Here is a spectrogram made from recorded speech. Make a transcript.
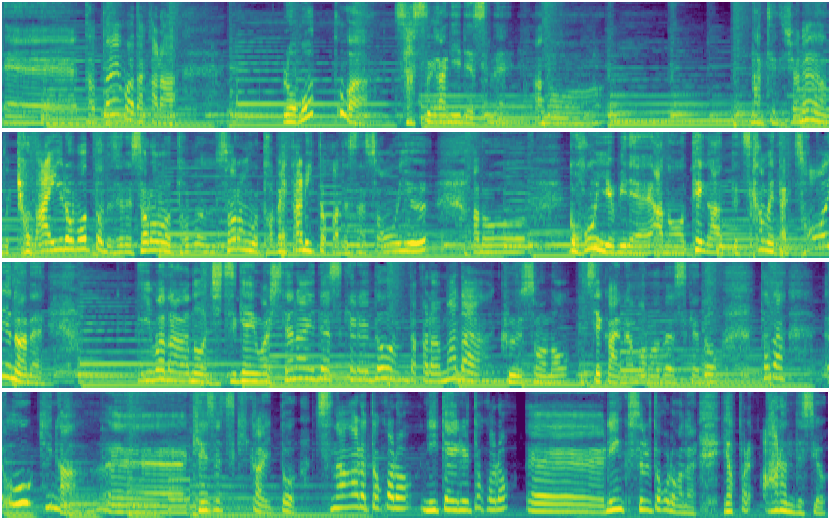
えー、例えばだからロボットはさすがにですねあのなんて言うんでしょうねあの巨大ロボットですね空も飛ぶ空も飛べたりとかですねそういうあの5本指であの手があって掴めたりそういうのはねまだあの実現はしてないですけれどだからまだ空想の世界なものですけどただ大きな、えー、建設機械とつながるところ似ているところ、えー、リンクするところがねやっぱりあるんですよ。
